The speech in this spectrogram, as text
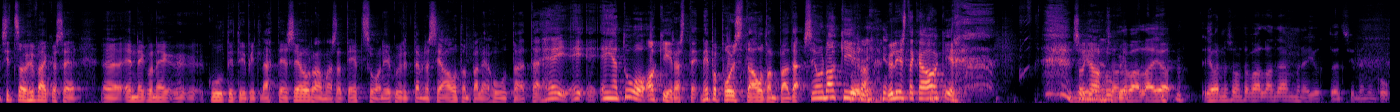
sit se on hyvä, kun se, äh, ennen kuin ne kulttityypit lähtee seuraamaan sitä Tetsua, niin joku yrittää mennä siihen auton päälle ja huutaa, että hei, ei, eihän tuo Akira, sitten meipä pois sitä auton päältä, se on Akira, ylistäkää Akira. se on niin, ihan se on tavallaan jo, joo, no se on tavallaan tämmöinen juttu, että siinä niinku,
